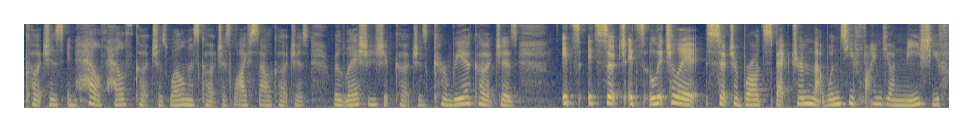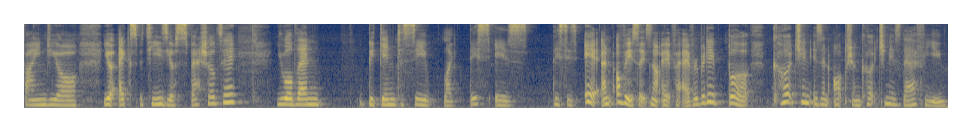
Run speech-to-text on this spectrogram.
coaches in health, health coaches, wellness coaches, lifestyle coaches, relationship coaches, career coaches. It's it's such it's literally such a broad spectrum that once you find your niche, you find your your expertise, your specialty, you will then begin to see like this is this is it. And obviously, it's not it for everybody, but coaching is an option. Coaching is there for you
